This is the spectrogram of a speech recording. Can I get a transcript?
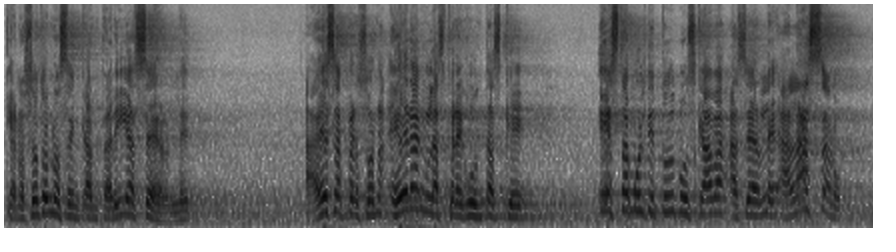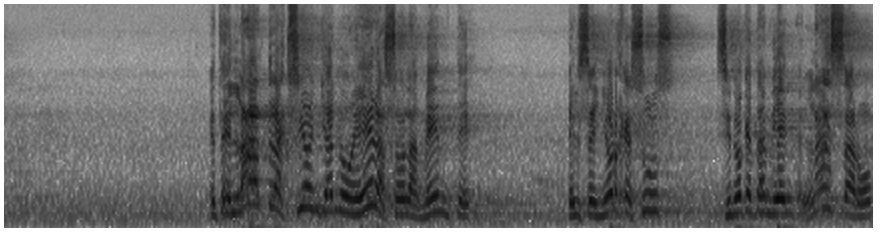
que a nosotros nos encantaría hacerle a esa persona eran las preguntas que esta multitud buscaba hacerle a Lázaro. Entonces la atracción ya no era solamente el Señor Jesús, sino que también Lázaro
